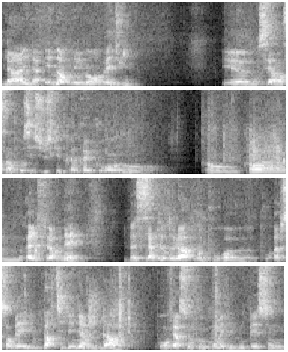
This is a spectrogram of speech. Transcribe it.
il, a, il a énormément réduit. Et euh, donc c'est un, c'est un processus qui est très très courant dans, quand, quand un relfer naît. Il va se servir de l'arbre pour, euh, pour absorber une partie de l'énergie de l'arbre, pour en faire son cocon et développer son,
